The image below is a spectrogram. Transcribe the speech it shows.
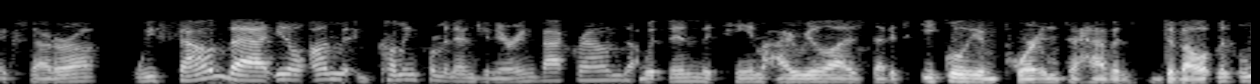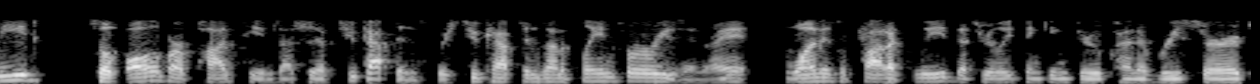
et cetera, we found that, you know, I'm coming from an engineering background within the team. I realized that it's equally important to have a development lead. So all of our pod teams actually have two captains. There's two captains on a plane for a reason, right? One is a product lead that's really thinking through kind of research,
